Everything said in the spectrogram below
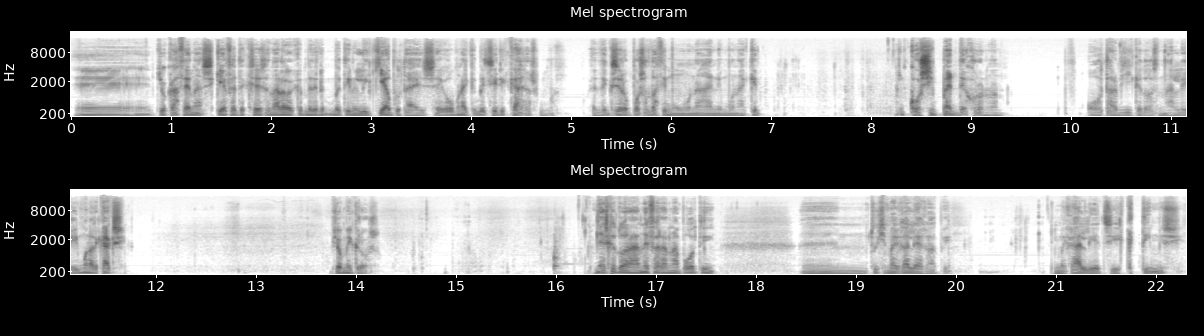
Ε, και ο καθένας σκέφτεται, ξέρεις, ανάλογα και με, με, την ηλικία που τα έζησε. Εγώ ήμουν και μπετσυρικά, ας πούμε. Ε, δεν ξέρω πόσο θα θυμούμουν αν ήμουν και 25 χρόνων όταν βγήκε το στην άλλη. Ήμουν 16. Πιο μικρός. Μιας και τώρα ανέφερα να πω ότι ε, του είχε μεγάλη αγάπη. Τη μεγάλη έτσι εκτίμηση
